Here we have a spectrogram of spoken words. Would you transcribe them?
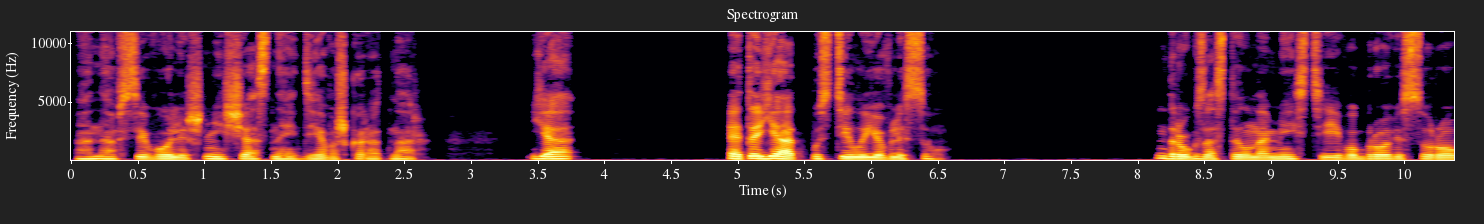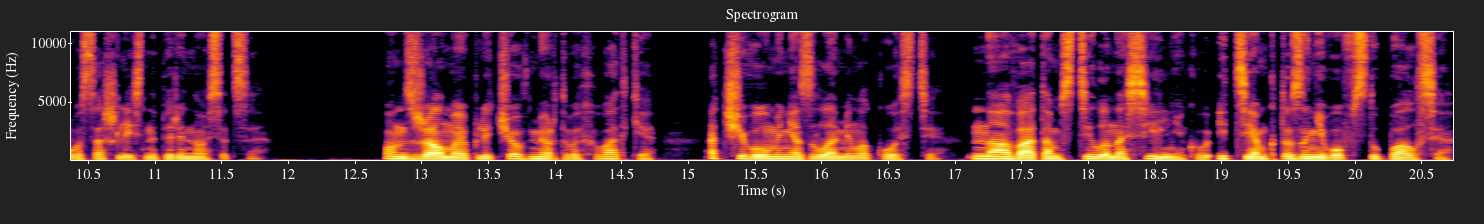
Она всего лишь несчастная девушка, Ратнар. Я... Это я отпустил ее в лесу. Друг застыл на месте, и его брови сурово сошлись на переносице. Он сжал мое плечо в мертвой хватке, отчего у меня заломило кости. Нава отомстила насильнику и тем, кто за него вступался.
